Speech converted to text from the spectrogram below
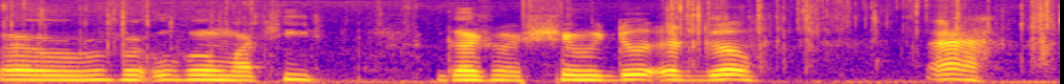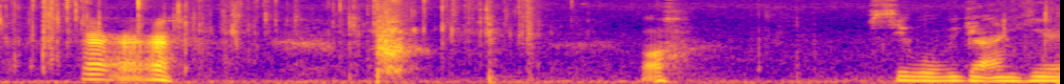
Over, over my teeth. Guys want to see me do it? Let's go. Ah. Ah. Oh. See what we got in here.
